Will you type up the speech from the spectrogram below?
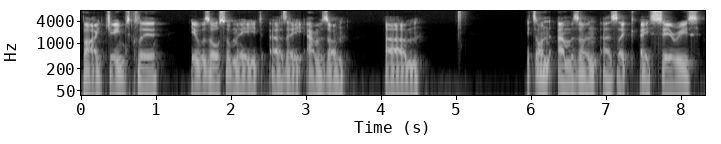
by James Clear. It was also made as a Amazon. Um, it's on Amazon as like a series.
